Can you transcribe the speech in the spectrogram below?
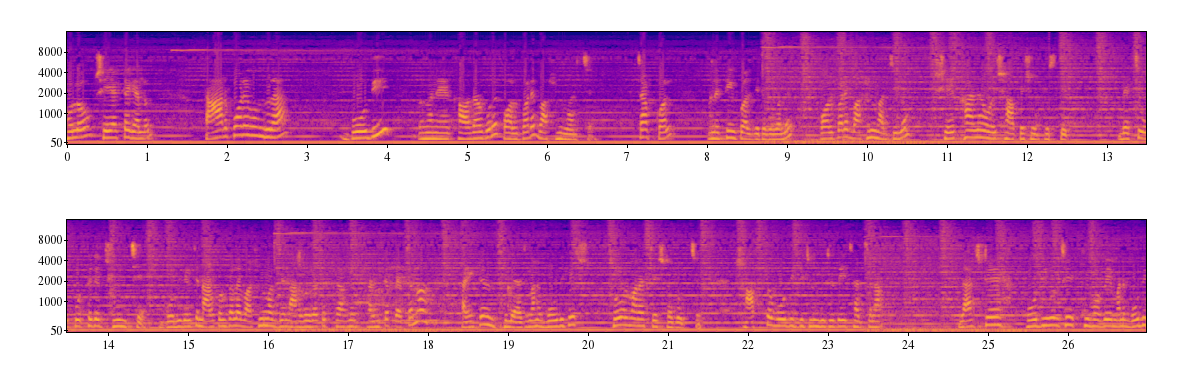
হলো, সেই একটা গেল। তারপরে বন্ধুরা বৌদি মানে খাওয়া দাওয়া করে কল পারে বাসন মাজছে। চাপ কল মানে টিউবকল যেটাকে বলে কল পারে বাসন মাজছিল। সেখানে ওই সাপ এসে উপস্থিত। দেখছি উপর থেকে ঝুলছে। বৌদি দেখছে নারকল তলায় বাসন মাজছে, নারকল গাছের খানিকটা পেঁচানো খানিকটা ঝুলে আছে। মানে বৌদিকে ছোল মারার চেষ্টা করছে। সাপ তো বৌদি পিছন কিছুতেই ছাড়ছে না। লাস্টে বৌদি বলছে, কি হবে? মানে বৌদি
